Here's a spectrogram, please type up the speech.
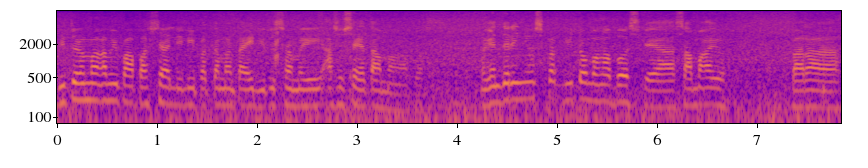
dito naman kami papasyal. Lilipat naman tayo dito sa may Asuseta mga boss. Maganda rin yung spot dito mga boss. Kaya sama kayo para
